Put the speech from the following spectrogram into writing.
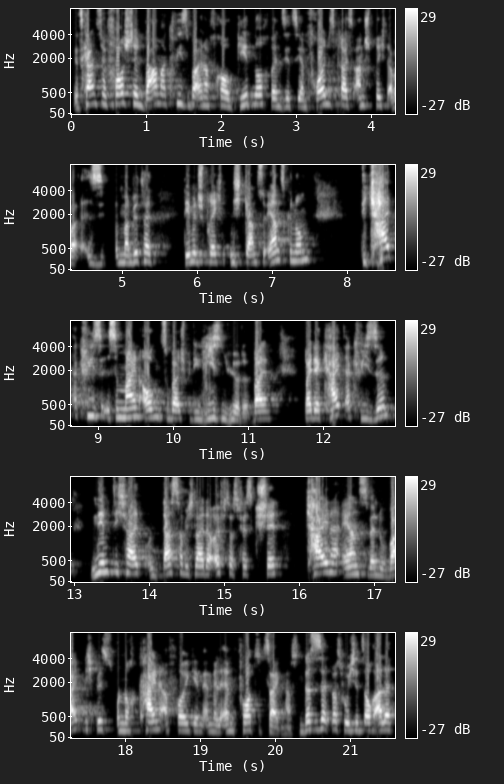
Jetzt kannst du dir vorstellen, Warmakquise bei einer Frau geht noch, wenn sie jetzt ihren Freundeskreis anspricht, aber sie, man wird halt dementsprechend nicht ganz so ernst genommen. Die Kaltakquise ist in meinen Augen zum Beispiel die Riesenhürde, weil bei der Kaltakquise nimmt dich halt, und das habe ich leider öfters festgestellt, keiner ernst, wenn du weiblich bist und noch keine Erfolge im MLM vorzuzeigen hast. Und das ist etwas, wo ich jetzt auch alle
